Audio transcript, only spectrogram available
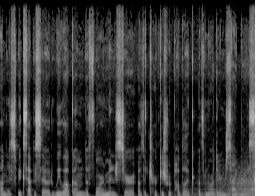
On this week's episode, we welcome the Foreign Minister of the Turkish Republic of Northern Cyprus.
